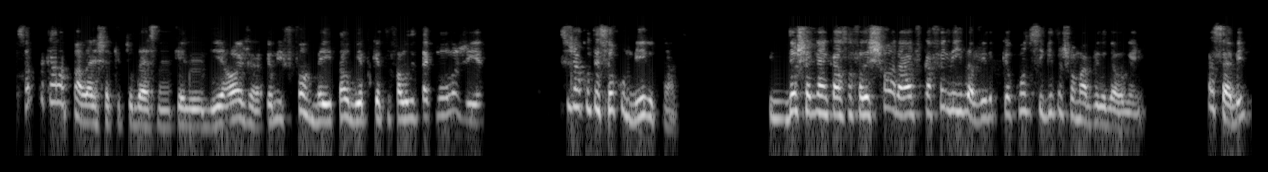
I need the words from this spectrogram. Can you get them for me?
Sabe aquela palestra que tu desse naquele dia? Olha, eu me formei tal dia porque tu falou de tecnologia. Isso já aconteceu comigo, tá? E de eu chegar em casa e fazer chorar, ficar feliz da vida, porque eu consegui transformar a vida de alguém. Percebe?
